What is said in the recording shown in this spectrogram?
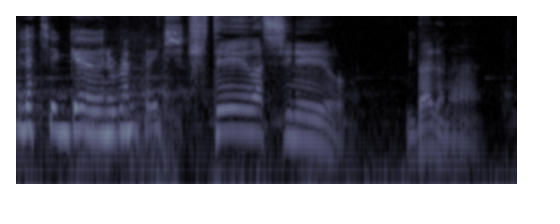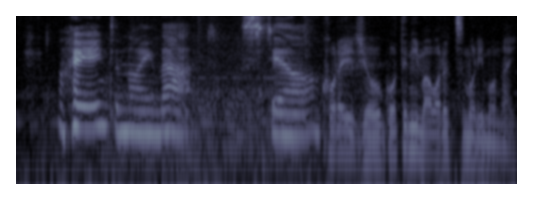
let you go in a rampage? 否定はしねえよだがな I ain't denying that. Still. これ以上後手に回るつもりもない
